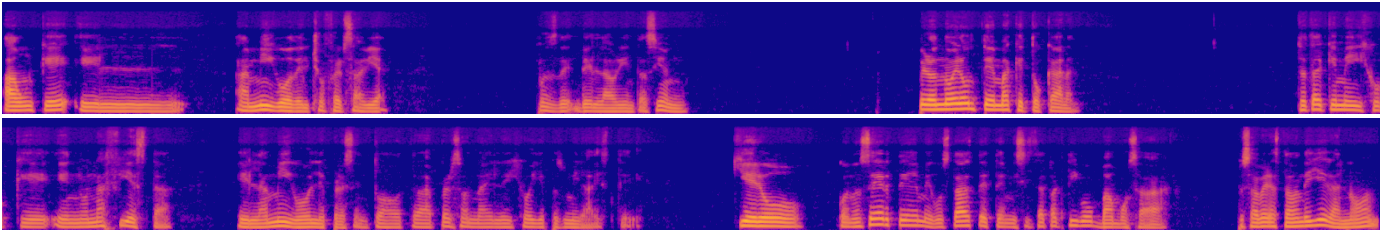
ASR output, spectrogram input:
aunque el amigo del chofer sabía pues de, de la orientación. Pero no era un tema que tocaran. Total que me dijo que en una fiesta el amigo le presentó a otra persona y le dijo, oye, pues mira, este, quiero conocerte, me gustaste, te me hiciste atractivo, vamos a, pues a ver hasta dónde llega, ¿no?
